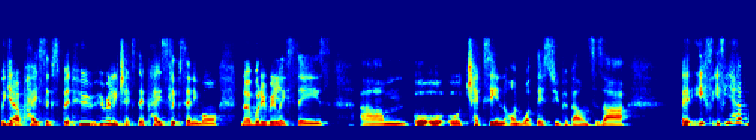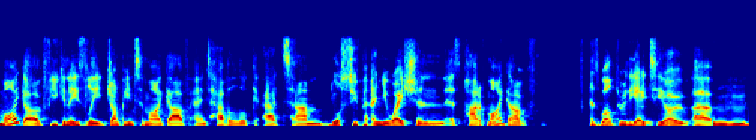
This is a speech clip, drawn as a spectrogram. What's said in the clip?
we get our pay slips, but who who really checks their pay slips anymore? Nobody really sees um, or, or, or checks in on what their super balances are. Uh, if, if you have MyGov, you can easily jump into MyGov and have a look at um, your superannuation as part of MyGov. as well through the ATO uh, mm-hmm.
